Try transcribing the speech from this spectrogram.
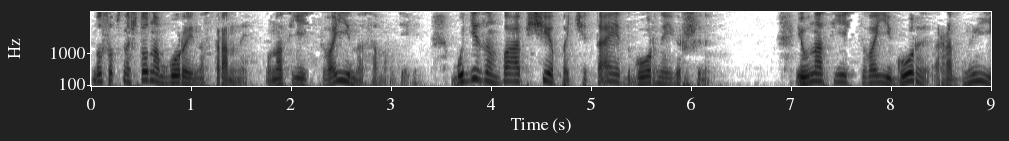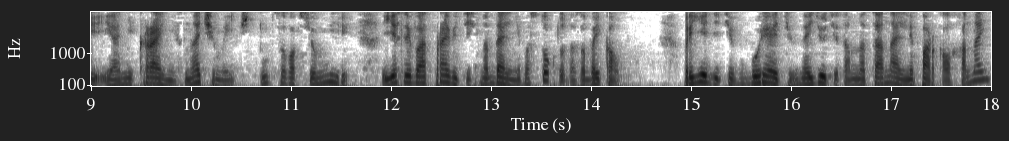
Но, собственно, что нам горы иностранные? У нас есть свои на самом деле. Буддизм вообще почитает горные вершины. И у нас есть свои горы, родные, и они крайне значимые и чтутся во всем мире. И если вы отправитесь на Дальний Восток, туда, за Байкал, приедете в Бурятию, найдете там национальный парк Алханай,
